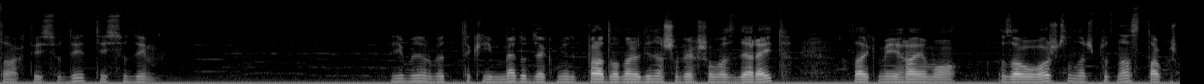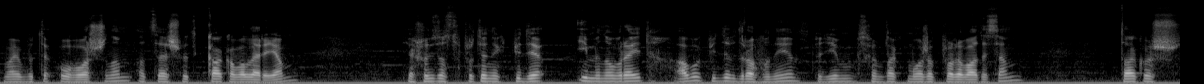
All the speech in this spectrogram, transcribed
Так, ти сюди, ти сюди. І будемо робити такий метод, як мені порадила одна людина, щоб якщо у вас де рейд, так як ми граємо за Угорщину, значить проти нас також має бути Угорщина, а це швидка кавалерія. Якщо дійсно супротивник піде іменно в рейд, або піде в драгуни, тоді, скажімо так, може прориватися. Також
